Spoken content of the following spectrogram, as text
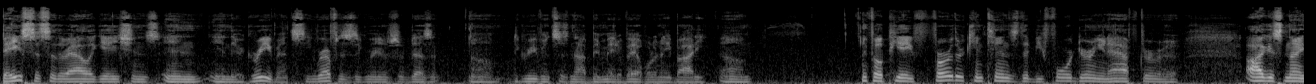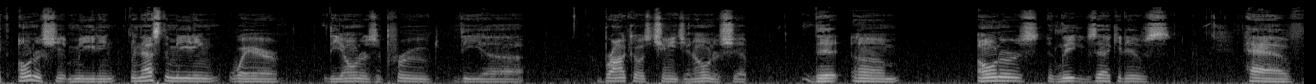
basis of their allegations in, in their grievance. He references the grievance, but doesn't. Um, the grievance has not been made available to anybody. Um, NFLPA further contends that before, during, and after a August 9th ownership meeting, and that's the meeting where the owners approved the uh, Broncos change in ownership, that um, owners and league executives have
